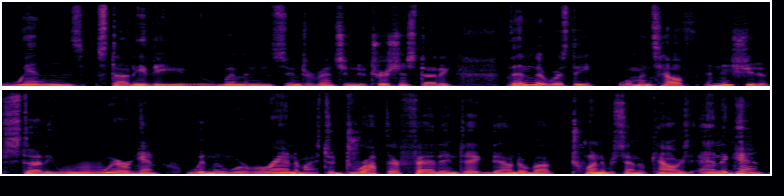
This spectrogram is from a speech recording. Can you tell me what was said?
WINS study, the Women's Intervention Nutrition Study. Then there was the Women's Health Initiative study, where again, women were randomized to drop their fat intake down to about 20% of calories. And again,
